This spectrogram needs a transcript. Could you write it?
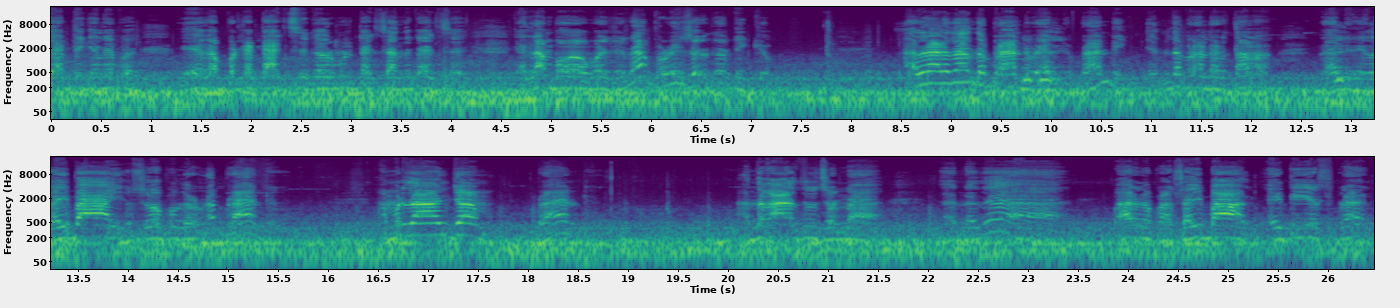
தட்டிக்கல இப்போ ஏகப்பட்ட டேக்ஸு கவர்மெண்ட் டேக்ஸ் அந்த டேக்ஸு எல்லாம் போக போச்சுன்னா ப்ரொடியூசருக்கு நிற்கும் அதனால தான் இந்த பிராண்ட் வேல்யூ பிராண்டிங் எந்த பிராண்ட் எடுத்தாலும் வேல்யூ லைபாய் சோப்புங்கிறோம்னா பிராண்டு அமிர்தாஞ்சம் பிராண்ட் அந்த காலத்தில் சொன்ன என்னது பாருங்கப்பா சைபால் எயிட்டி இயர்ஸ் பிராண்ட்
